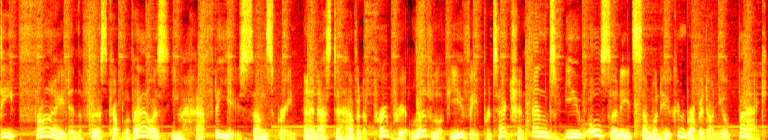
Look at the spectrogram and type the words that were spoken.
deep fried in the first couple of hours, you have to use sunscreen, and it has to have an appropriate level of UV protection. And you also need someone who can rub it on your back.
